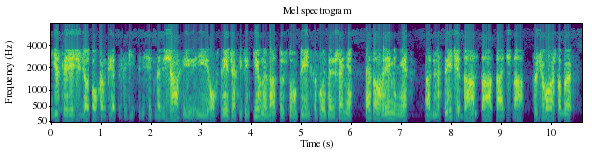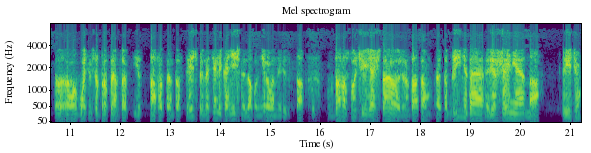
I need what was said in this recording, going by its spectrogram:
если речь идет о конкретных каких-то действительно вещах и, и о встречах эффективных, да, то есть чтобы принять какое-то решение, этого времени э, для встречи достаточно. Ключевое, чтобы 80% э, из 100% встреч приносили конечный запланированный результат. В данном случае я считаю результатом это принятое решение на встречу.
